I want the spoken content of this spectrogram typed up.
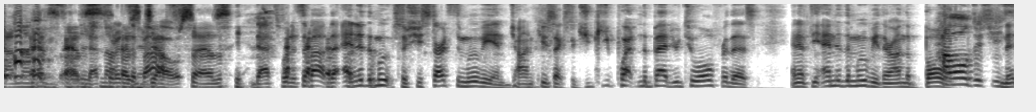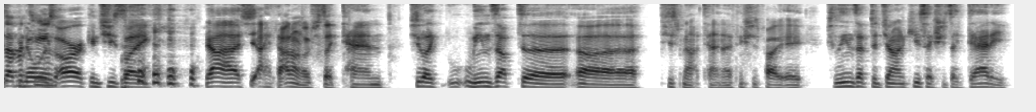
As, as, That's what as it's Jeff about. says. That's what it's about. The end of the movie. So she starts the movie, and John Cusack's like, "You keep wetting the bed. You're too old for this." And at the end of the movie, they're on the boat. How old is she? N- 17? Noah's Ark, and she's like, "Yeah, she, I, I don't know. She's like ten. She like leans up to. uh She's not ten. I think she's probably eight. She leans up to John Cusack. She's like, "Daddy,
